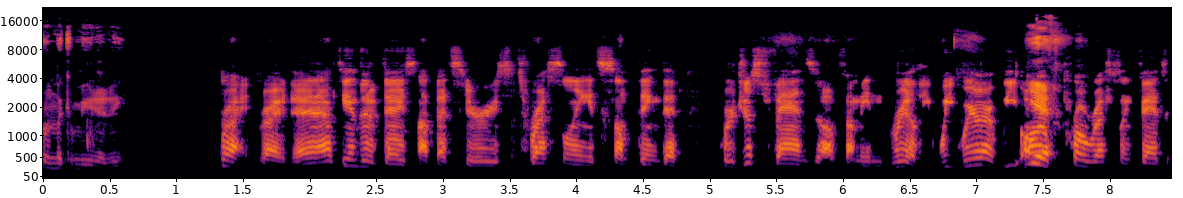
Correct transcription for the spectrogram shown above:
from the community. Right, right. And at the end of the day, it's not that serious. It's wrestling. It's something that we're just fans of. I mean, really, we we're, we are Yeah. pro wrestling fans.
